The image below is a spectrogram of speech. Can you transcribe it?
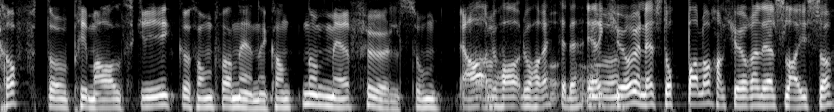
kraft og primalskrik og sånn fra den ene kanten, og mer følsomt Ja, du har, du har rett i det. Erik kjører jo en del stoppballer, han kjører en del slicer,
